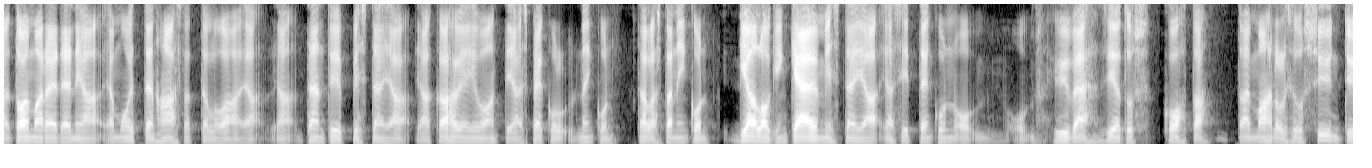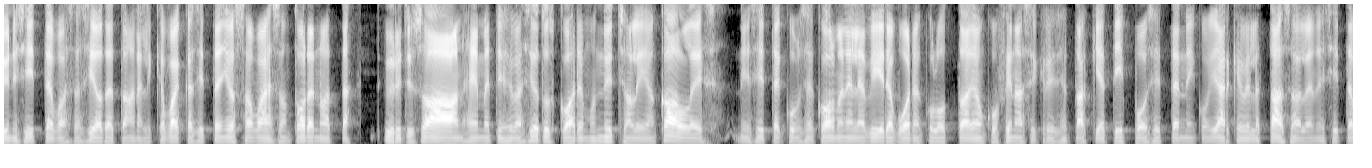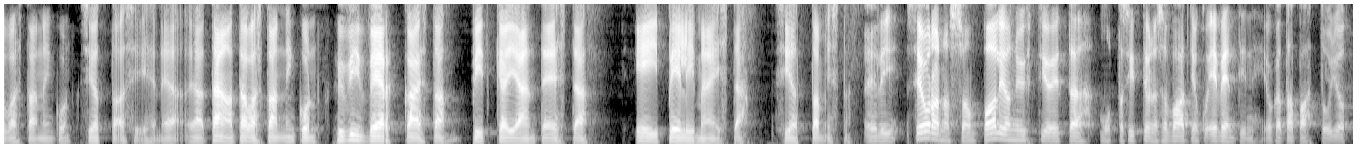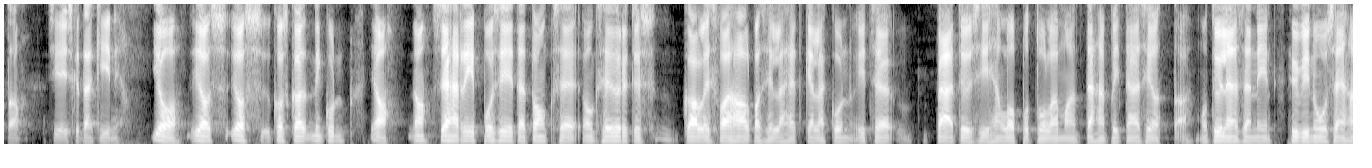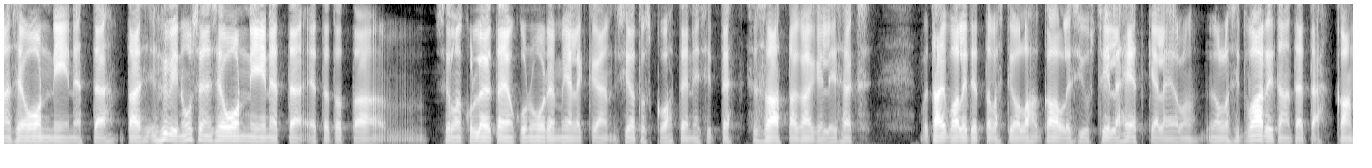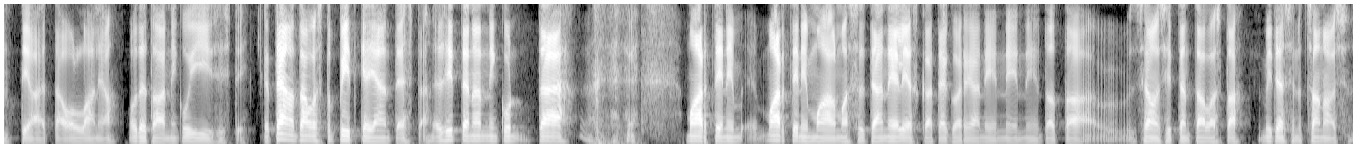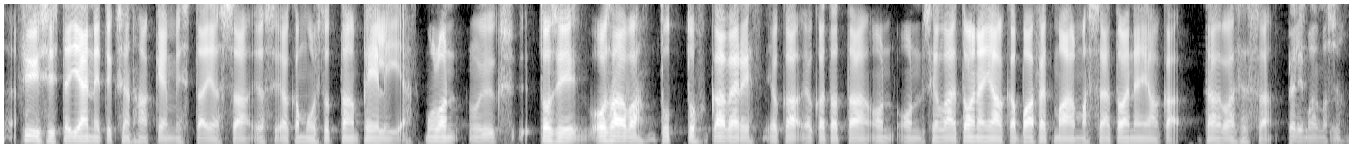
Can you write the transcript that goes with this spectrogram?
toimareiden ja, ja muiden haastattelua ja, ja tämän tyyppistä ja, ja kahvinjuontia ja spekul, niin kuin, tällaista niin kuin dialogin käymistä ja, ja sitten kun on, on hyvä sijoituskohta tai mahdollisuus syntyy, niin sitten vasta sijoitetaan. Eli vaikka sitten jossain vaiheessa on todennut, että yritys A on hemmetin hyvä sijoituskohde, mutta nyt se on liian kallis, niin sitten kun se 3, 4, 5 vuoden kuluttaa jonkun finanssikriisin takia tippuu sitten niin kuin järkeville tasoille, niin sitten vasta niin kuin sijoittaa siihen. Ja, ja tämä on tällaista niin kuin hyvin verkkaista, pitkäjänteistä, ei-pelimäistä sijoittamista. Eli seurannassa on paljon yhtiöitä, mutta sitten yleensä vaatii jonkun eventin, joka tapahtuu, jotta siihen isketään kiinni. Joo, jos, jos koska niin kun, joo, no, sehän riippuu siitä, että onko se, onko se yritys kallis vai halpa sillä hetkellä, kun itse päätyy siihen lopputulemaan, että tähän pitää sijoittaa. Mutta yleensä niin hyvin useinhan se on niin, että, tai hyvin usein se on niin, että, että tota, silloin kun löytää jonkun uuden mielekkään sijoituskohteen, niin sitten se saattaa kaiken lisäksi tai valitettavasti olla kallis just sillä hetkellä, jolloin, jolloin sitten vaaditaan tätä kanttia, että ollaan ja otetaan niin kuin iisisti. Ja tämä on tällaista pitkäjänteistä. Ja sitten on niin kuin tämä Martinin, Martinin maailmassa tämä neljäs kategoria, niin, niin, niin tota, se on sitten tällaista, miten se nyt sanoisi, fyysistä jännityksen hakemista, jossa, jos, joka muistuttaa peliä. Mulla on yksi tosi osaava tuttu kaveri, joka, joka tota, on, on toinen jalka Buffett-maailmassa ja toinen jalka tällaisessa pelimaailmassa,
